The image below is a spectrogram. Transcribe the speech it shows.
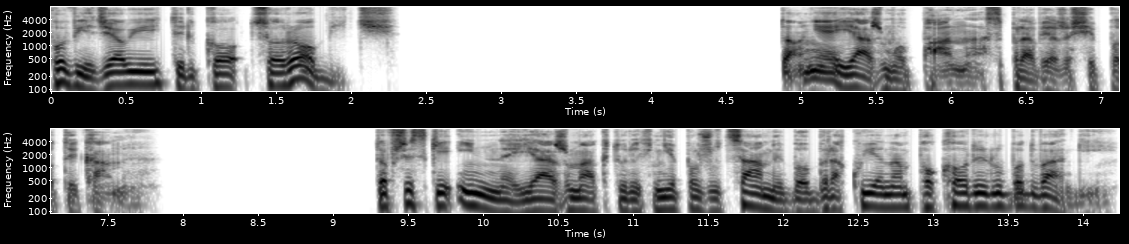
Powiedział jej tylko, co robić. To nie jarzmo Pana sprawia, że się potykamy. To wszystkie inne jarzma, których nie porzucamy, bo brakuje nam pokory lub odwagi.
